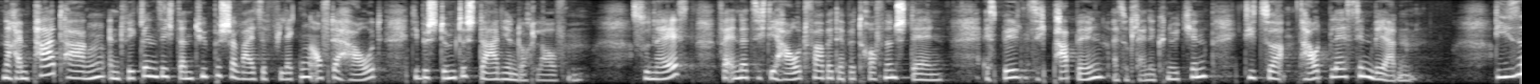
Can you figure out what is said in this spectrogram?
Nach ein paar Tagen entwickeln sich dann typischerweise Flecken auf der Haut, die bestimmte Stadien durchlaufen. Zunächst verändert sich die Hautfarbe der betroffenen Stellen. Es bilden sich Pappeln, also kleine Knötchen, die zur Hautbläschen werden. Diese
